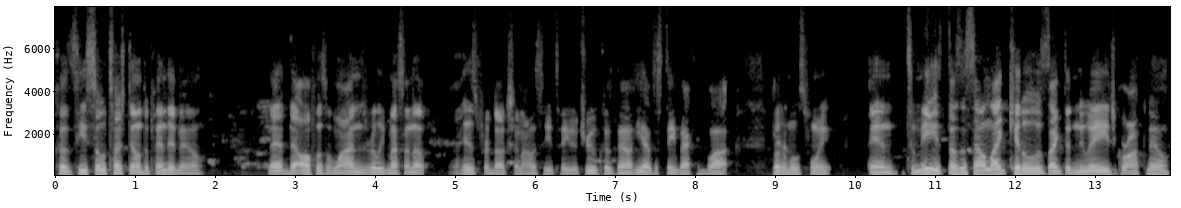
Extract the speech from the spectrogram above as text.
Because he's so touchdown dependent now. That the offensive line is really messing up his production. Honestly, to tell you the truth, because now he has to stay back and block for the most point. And to me, it doesn't sound like Kittle is like the new age Gronk now.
